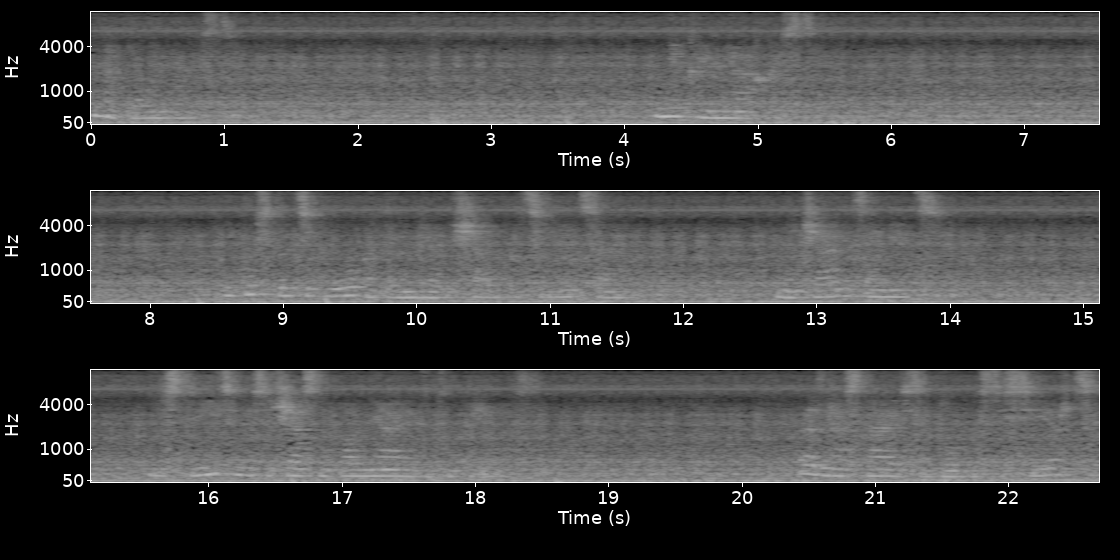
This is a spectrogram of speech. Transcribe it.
наполненности, некой мягкости. И пусть то тепло, которым я обещала поделиться в начале занятия, действительно сейчас наполняет внутри вас, разрастаясь от области сердца,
